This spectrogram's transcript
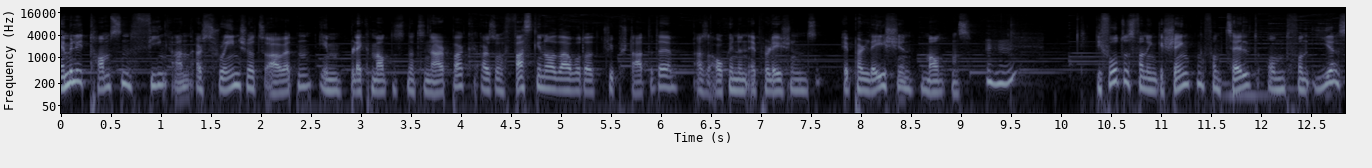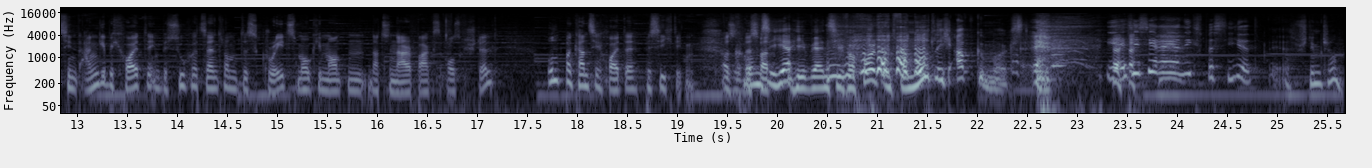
Emily Thompson fing an, als Ranger zu arbeiten im Black Mountains Nationalpark, also fast genau da, wo der Trip startete, also auch in den Appalachians, Appalachian Mountains. Die Fotos von den Geschenken vom Zelt und von ihr sind angeblich heute im Besucherzentrum des Great Smoky Mountain Nationalparks ausgestellt und man kann sie heute besichtigen. Also das Kommen war, Sie her, hier werden Sie verfolgt und vermutlich abgemurkst. Ja, es ist ihr ja nichts passiert. Ja, Stimmt schon.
